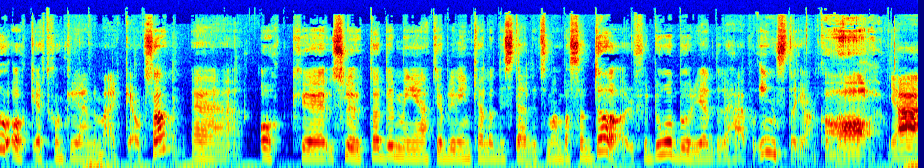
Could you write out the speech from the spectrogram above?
och ett konkurrerande märke också. Eh, och eh, slutade med att jag blev inkallad istället som ambassadör. För då började det här på Instagram komma. Ah, Ja,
